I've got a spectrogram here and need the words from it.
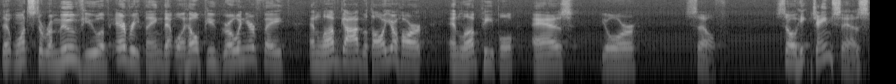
that wants to remove you of everything that will help you grow in your faith and love God with all your heart and love people as yourself. So he, James says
